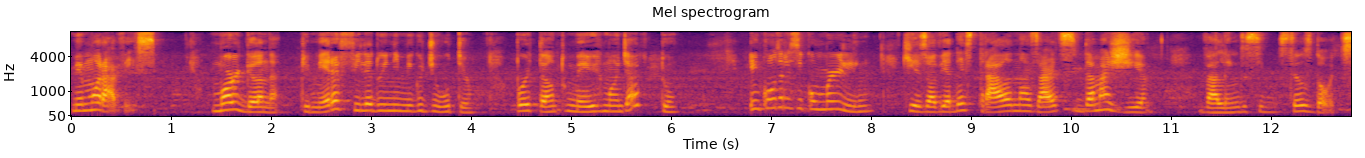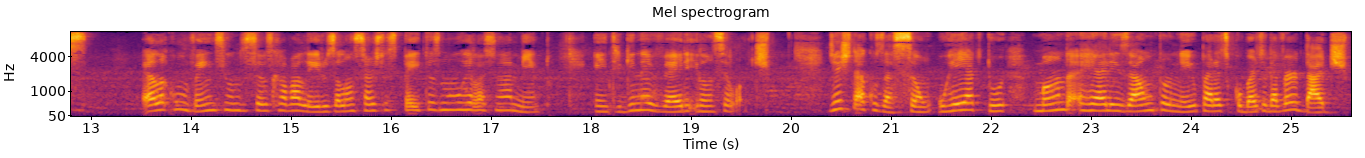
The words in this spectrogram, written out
memoráveis. Morgana, primeira filha do inimigo de Uther, portanto meio-irmã de Arthur. Encontra-se com Merlin, que resolve adestrá-la nas artes da magia, valendo-se de seus dotes. Ela convence um dos seus cavaleiros a lançar suspeitas no relacionamento entre Guinevere e Lancelot. Diante da acusação, o rei Arthur manda realizar um torneio para a descoberta da verdade.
